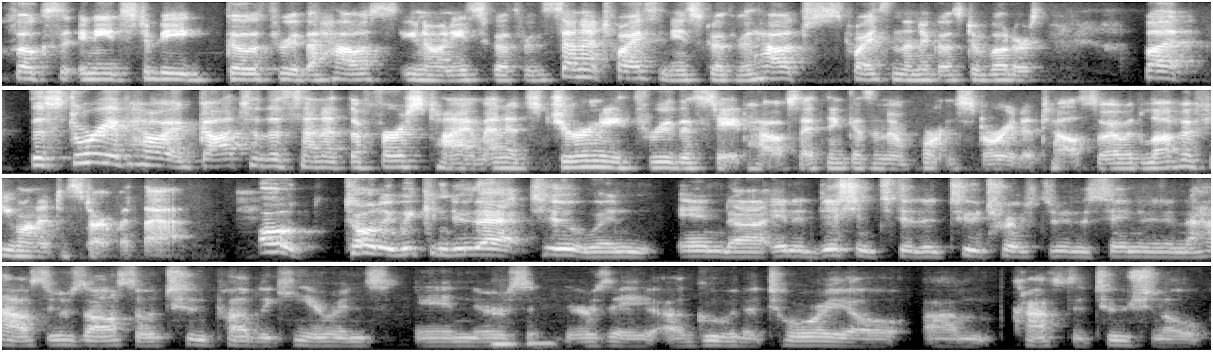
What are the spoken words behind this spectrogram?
Folks it needs to be go through the house you know it needs to go through the senate twice it needs to go through the house twice and then it goes to voters. But the story of how it got to the senate the first time and its journey through the state house i think is an important story to tell. So i would love if you wanted to start with that Oh, totally. We can do that too. And and uh, in addition to the two trips through the Senate and the House, there's also two public hearings, and there's mm-hmm. there's a, a gubernatorial um, constitutional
